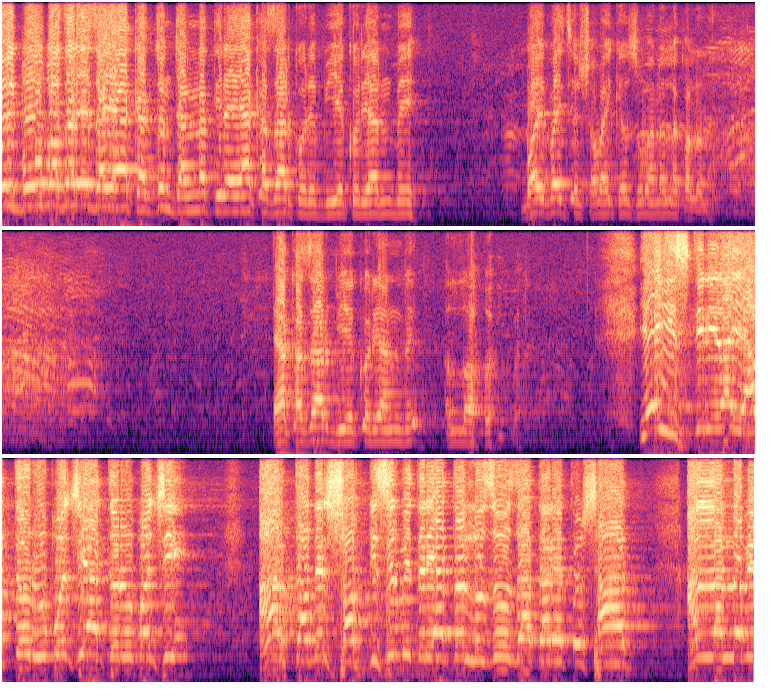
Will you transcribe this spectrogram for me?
ওই বউ বাজারে যাই এক একজন জান্নাতিরা এক হাজার করে বিয়ে করে আনবে। ভয় পাইছে, সবাই কেউ সুবান আল্লাহ কল না। এক হাজার বিয়ে করে আনবে। আল্লাহ এই স্ত্রীরা এত রূপসী এত রূপসী, আর তাদের সবকিছুর ভিতরে এত লুজু জাতার এত স্বাদ। আল্লাহ নবী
